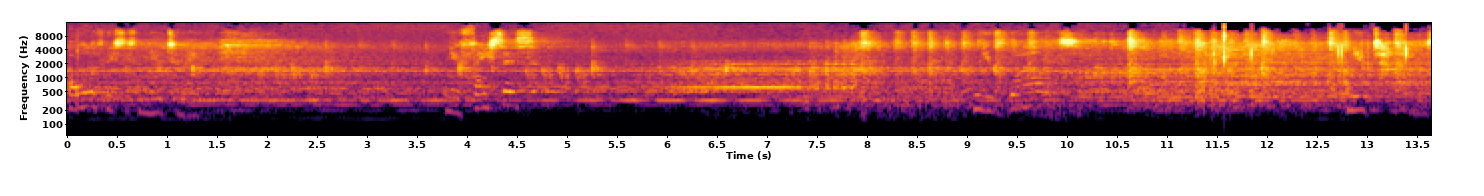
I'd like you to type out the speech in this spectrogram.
All of this is new to me. New faces, new worlds, new times.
